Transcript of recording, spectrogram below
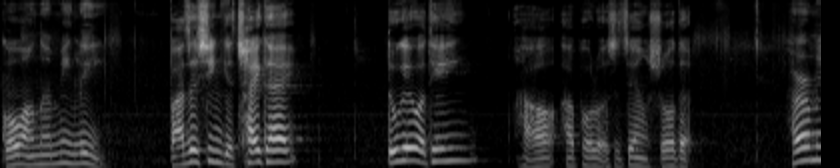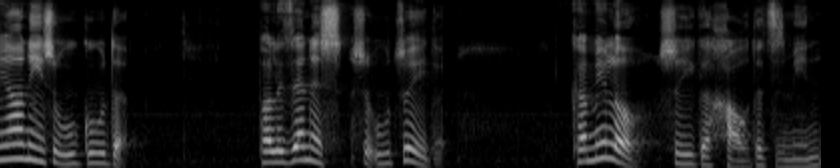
国王呢命令把这信给拆开，读给我听。好，阿波罗是这样说的：Hermione 是无辜的，Polyxenes 是无罪的，Camillo 是一个好的子民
